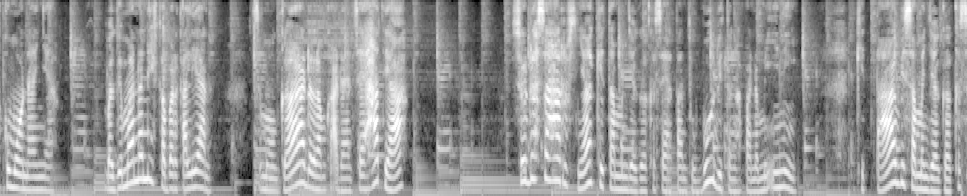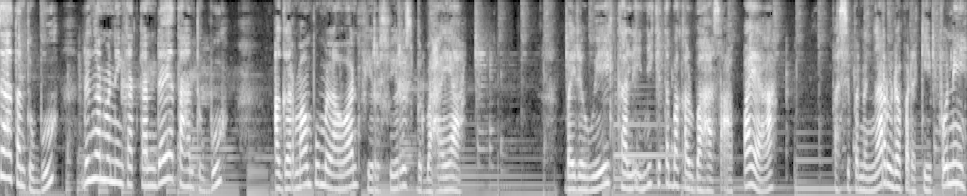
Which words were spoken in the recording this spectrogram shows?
aku mau nanya Bagaimana nih kabar kalian? Semoga dalam keadaan sehat ya. Sudah seharusnya kita menjaga kesehatan tubuh di tengah pandemi ini kita bisa menjaga kesehatan tubuh dengan meningkatkan daya tahan tubuh agar mampu melawan virus-virus berbahaya. By the way, kali ini kita bakal bahas apa ya? Pasti pendengar udah pada kepo nih.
